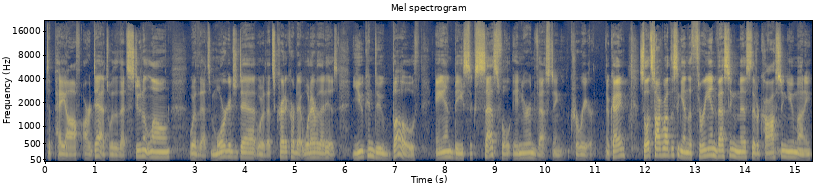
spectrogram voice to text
to pay off our debts, whether that's student loan, whether that's mortgage debt, whether that's credit card debt, whatever that is. You can do both and be successful in your investing career. Okay? So let's talk about this again. The three investing myths that are costing you money.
